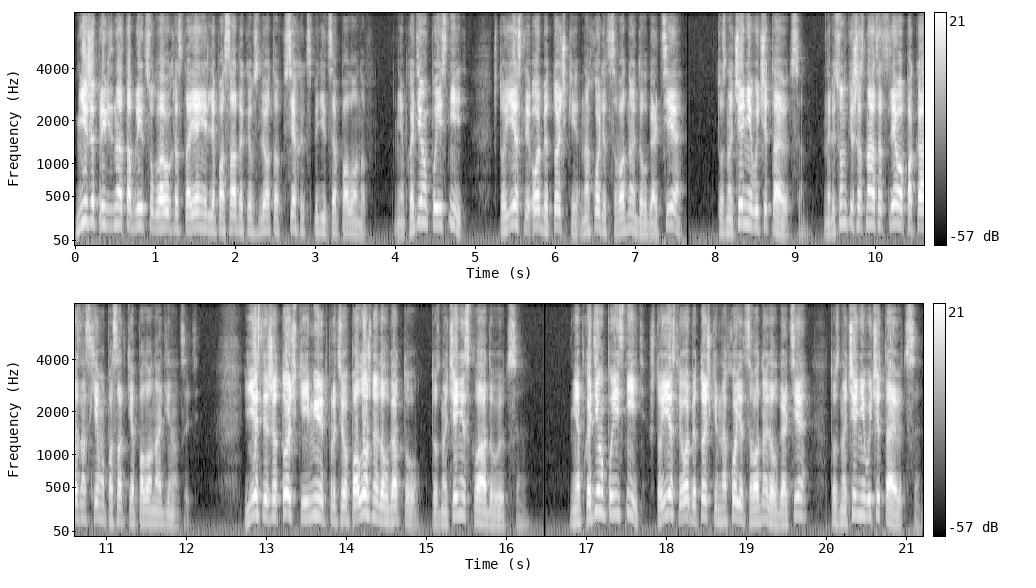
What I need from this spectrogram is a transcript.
Ниже приведена таблица угловых расстояний для посадок и взлетов всех экспедиций Аполлонов. Необходимо пояснить, что если обе точки находятся в одной долготе, то значения вычитаются. На рисунке 16 слева показана схема посадки Аполлона-11. Если же точки имеют противоположную долготу, то значения складываются. Необходимо пояснить, что если обе точки находятся в одной долготе, то значения вычитаются.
